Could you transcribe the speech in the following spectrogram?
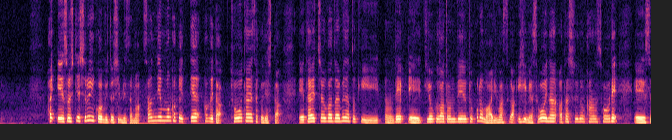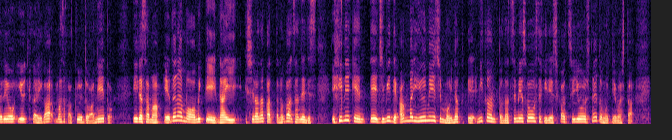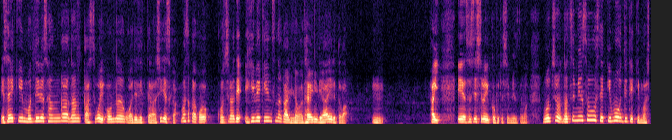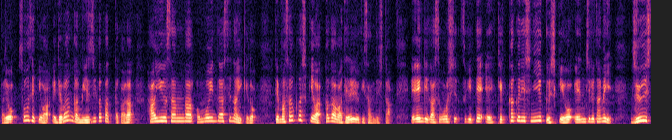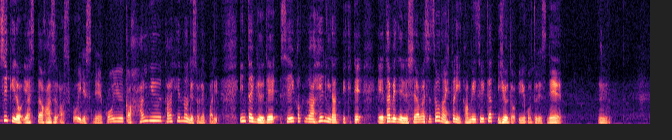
はい、えー、そして白い恋人清水様、3年もかけてかけた超大作でした。えー、体調がダメな時なので、えー、記憶が飛んでいるところもありますが、愛媛すごいな、私の感想で、えそれを言う機会がまさか来るとはね、と。リーダー様、えドラマを見ていない、知らなかったのが残念です。愛媛県って地味であんまり有名人もいなくて、みかんと夏目漱石でしか通用しないと思っていました。え最近モデルさんがなんかすごい女の子が出てきたらしいですが、まさかここちらで愛媛県つながりの話題に出会えるとは。うん。はい。えー、そして白い小人清水様。もちろん、夏目漱石も出てきましたよ。漱石は出番が短かったから、俳優さんが思い出せないけど、で、正岡式は香川照之さんでした。演技がすごしすぎて、結核で死にゆく式を演じるために17キロ痩せたはず。あ、すごいですね。こういうか、俳優大変なんですよね、やっぱり。インタビューで性格が変になってきて、え食べてる幸せそうな人に噛みついたって言うということですね。うん。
